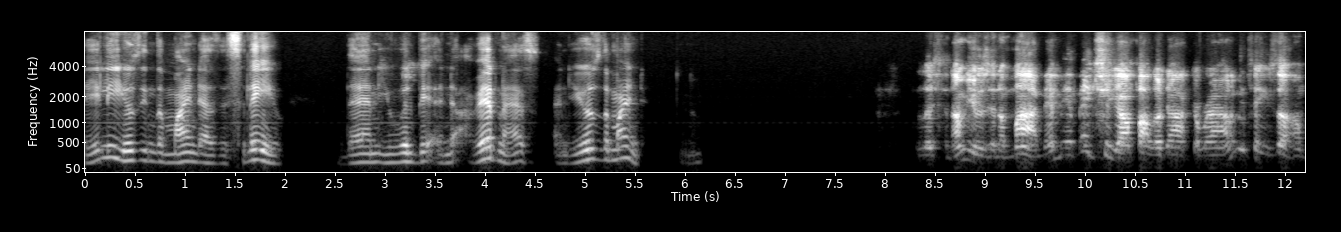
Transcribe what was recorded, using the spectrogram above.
really using the mind as a slave then you will be in awareness and use the mind Listen, I'm using a mind, man. Man, Make sure y'all follow Dr. Rao. Let me tell you something.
